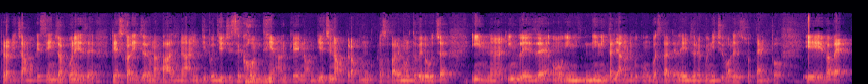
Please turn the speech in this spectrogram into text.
Però diciamo che se in giapponese riesco a leggere una pagina in tipo 10 secondi anche no 10 no però comunque posso fare molto veloce in inglese o in, in italiano devo comunque stare a leggere quindi ci vuole il suo tempo. E vabbè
